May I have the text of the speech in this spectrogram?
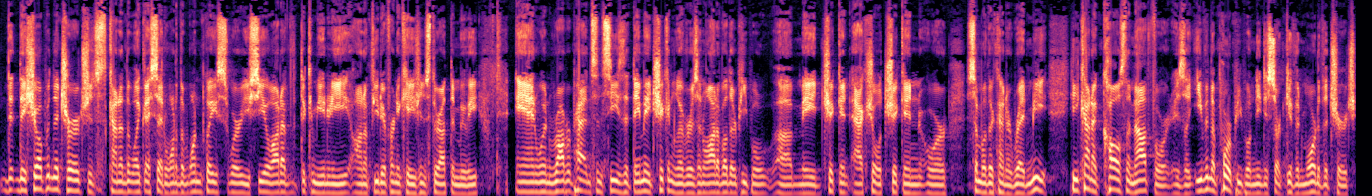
they show up in the church. It's kind of the, like I said, one of the one place where you see a lot of the community on a few different occasions throughout the movie. And when Robert Pattinson sees that they made chicken livers and a lot of other people uh, made chicken, actual chicken or some other kind of red meat, he kind of calls them out for it. He's like, even the poor people need to start giving more to the church.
